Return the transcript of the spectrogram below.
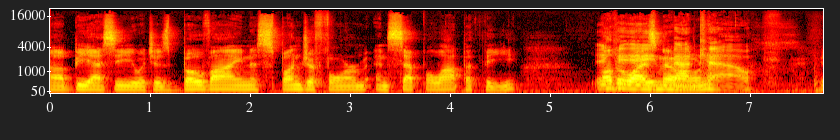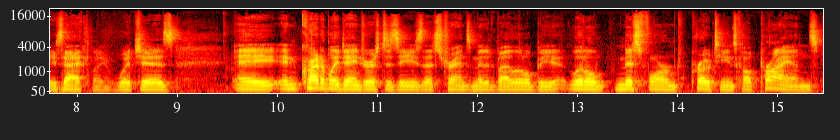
uh, bse which is bovine spongiform encephalopathy Otherwise AKA mad known- cow. Exactly, which is a incredibly dangerous disease that's transmitted by little be- little misformed proteins called prions.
